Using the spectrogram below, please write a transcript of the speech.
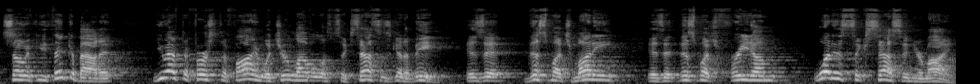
So if you think about it, you have to first define what your level of success is to be. Is it this much money? Is it this much freedom? What is success in your mind?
